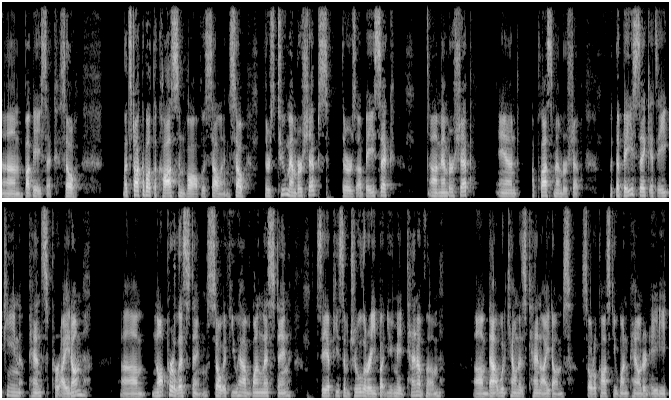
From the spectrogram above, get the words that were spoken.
um, but basic. So let's talk about the costs involved with selling. So there's two memberships. There's a basic uh, membership and a plus membership. With the basic, it's 18 pence per item um, not per listing. So if you have one listing, say a piece of jewelry, but you've made 10 of them, um, that would count as 10 items. So it'll cost you one pound and 80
